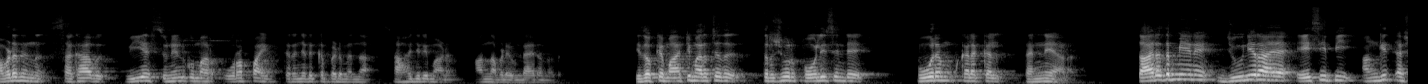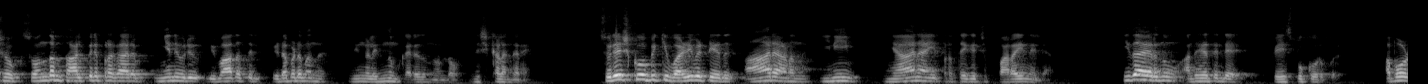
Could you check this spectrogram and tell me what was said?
അവിടെ നിന്ന് സഖാവ് വി എസ് സുനിൽകുമാർ ഉറപ്പായും തിരഞ്ഞെടുക്കപ്പെടുമെന്ന സാഹചര്യമാണ് അന്ന് അവിടെ ഉണ്ടായിരുന്നത്. ഇതൊക്കെ മാറ്റിമറിച്ചത് തൃശൂർ പോലീസിന്റെ പൂരം കലക്കൽ തന്നെയാണ്. താരതമ്യേന ജൂനിയറായ A C P Ankit Ashok സ്വന്തം താല്പര്യപ്രകാരം ഇങ്ങനെ ഒരു വിവാദത്തിൽ ഇടപെടുമെന്ന് നിങ്ങൾ ഇന്നും കരുതുന്നുണ്ടോ? നിഷ്കളങ്കനെ. സുരേഷ് ഗോപിക്ക് വഴിവെട്ടിയത് ആരാണെന്ന് ഇനിയും ഞാനായി പ്രത്യേകിച്ച് പറയുന്നില്ല. ഇതായിരുന്നു അദ്ദേഹത്തിന്റെ ഫേസ്ബുക്ക് കുറിപ്പ്. അപ്പോൾ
